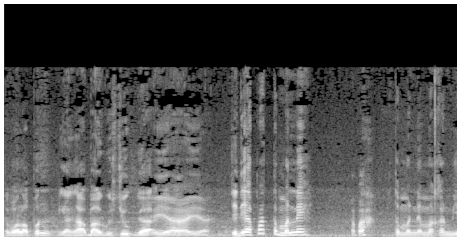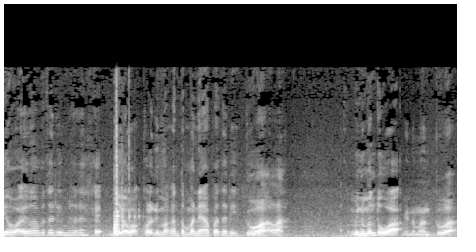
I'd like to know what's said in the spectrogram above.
walaupun ya nggak bagus juga Iya, gitu. iya. jadi apa temennya Apa? temennya makan biawak itu apa tadi misalnya? Kayak biawak kalau dimakan temennya apa tadi? Tua lah, minuman tua? Minuman tua.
